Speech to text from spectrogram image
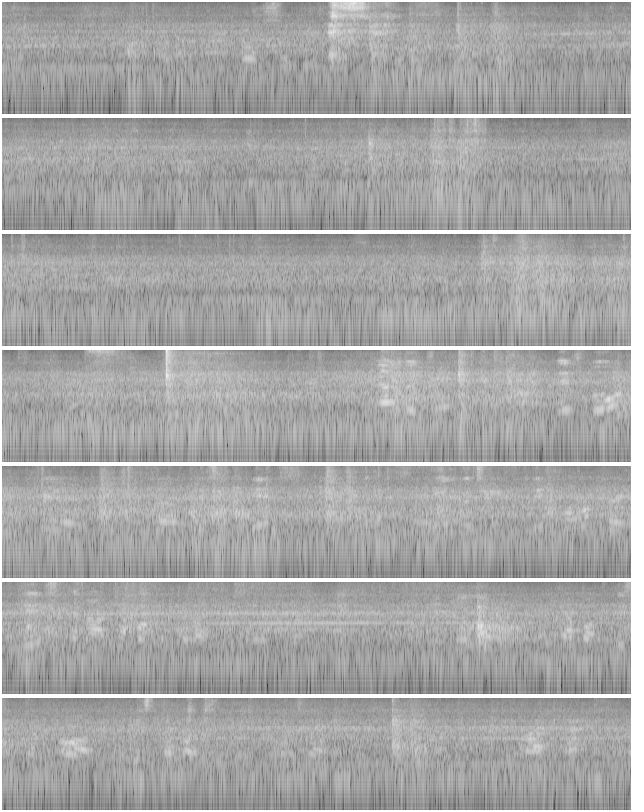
another drink. This bowl for the kids. Here's what you this bowl for kids and I'll tap off the pillow. Tap off this and tap off this tap off. Oh, What's that? Right.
